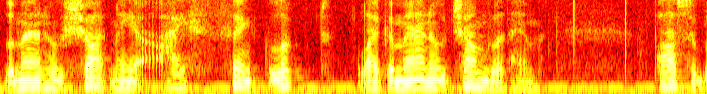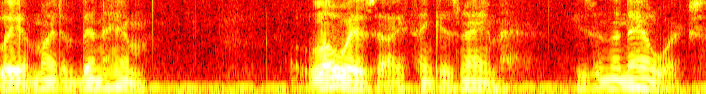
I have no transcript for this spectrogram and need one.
The man who shot me, I think, looked like a man who chummed with him. Possibly it might have been him. Lowe is, I think, his name. He's in the nail works.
